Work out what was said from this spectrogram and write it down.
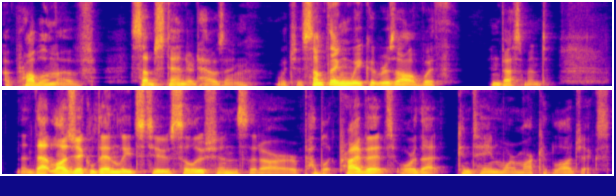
a problem of substandard housing which is something we could resolve with investment. And that logic then leads to solutions that are public private or that contain more market logics.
